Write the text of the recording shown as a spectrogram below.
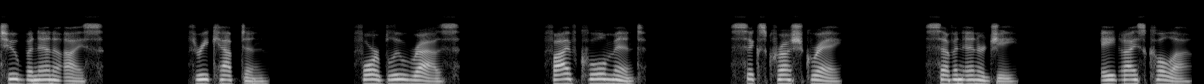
2 banana ice. 3 captain. 4 blue raz. 5 cool mint. 6 crush gray. 7 energy. 8 ice cola.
